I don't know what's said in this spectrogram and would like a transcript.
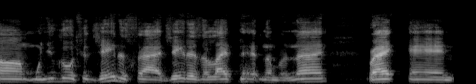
Um, when you go to Jada's side, Jada is a life path number nine, right? And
